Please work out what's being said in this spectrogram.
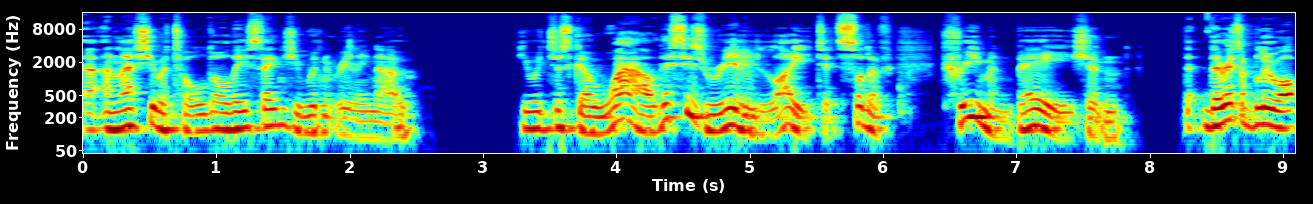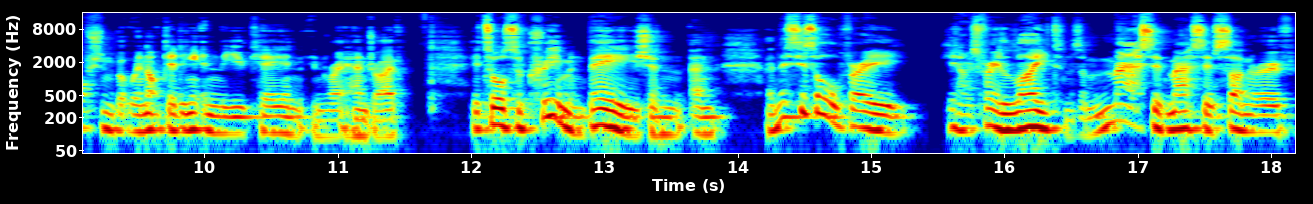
uh, unless you were told all these things, you wouldn't really know. You would just go, wow, this is really light. It's sort of cream and beige and th- there is a blue option, but we're not getting it in the UK in, in right hand drive. It's also cream and beige and, and, and this is all very, you know, it's very light and there's a massive, massive sunroof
